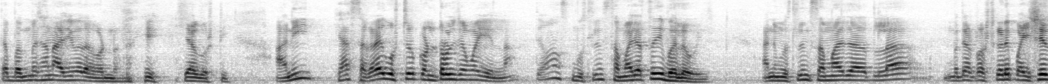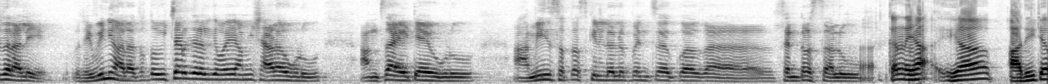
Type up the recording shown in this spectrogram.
त्या बदमाशांना अजिबात आवडणार नाही या गोष्टी. आणि ह्या सगळ्या गोष्टीवर कंट्रोल जेव्हा येईल ना तेव्हा मुस्लिम समाजाचंही भलं होईल. आणि मुस्लिम समाजातला मग त्या ट्रस्टकडे पैसे जर आले रेव्हेन्यू आला तर तो विचार करेल की भाई आम्ही शाळा उघडू आमचा आय टी आय उघडू आम्ही स्वतः स्किल डेव्हलपमेंटचं सेंटर्स चालू. कारण ह्या ह्या आधीच्या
